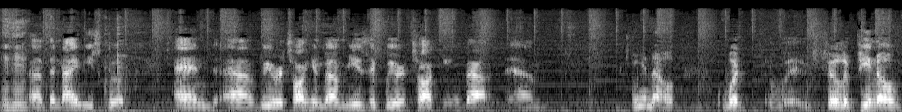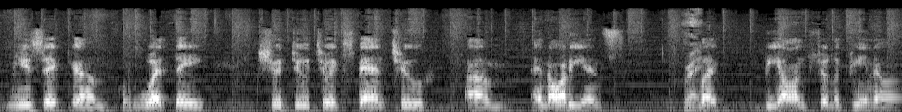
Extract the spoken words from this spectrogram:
Mhm. uh, the '90s group, and uh, we were talking about music. We were talking about, um, you know, what w- Filipino music, um, what they should do to expand to um, an audience right. like beyond Filipino.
